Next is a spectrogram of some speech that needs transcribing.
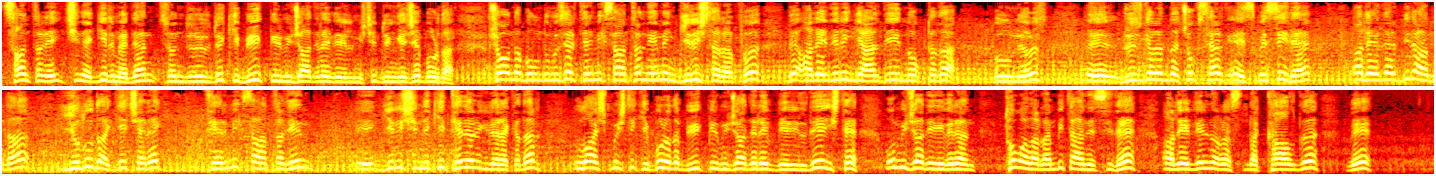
santrale içine girmeden söndürüldü ki büyük bir mücadele verilmişti dün gece burada. Şu anda bulunduğumuz yer termik santralin hemen giriş tarafı ve alevlerin geldiği noktada bulunuyoruz. Ee, rüzgarın da çok sert esmesiyle alevler bir anda yolu da geçerek termik santralin e, girişindeki tel örgülere kadar ulaşmıştı ki burada büyük bir mücadele verildi. İşte o mücadeleyi veren tomalardan bir tanesi de alevlerin arasında kaldı ve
